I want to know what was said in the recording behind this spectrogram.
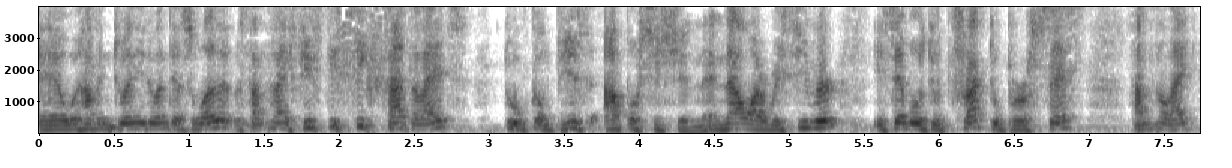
uh, we have in 2020 as well, something like 56 satellites to compute a position. And now our receiver is able to track, to process something like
